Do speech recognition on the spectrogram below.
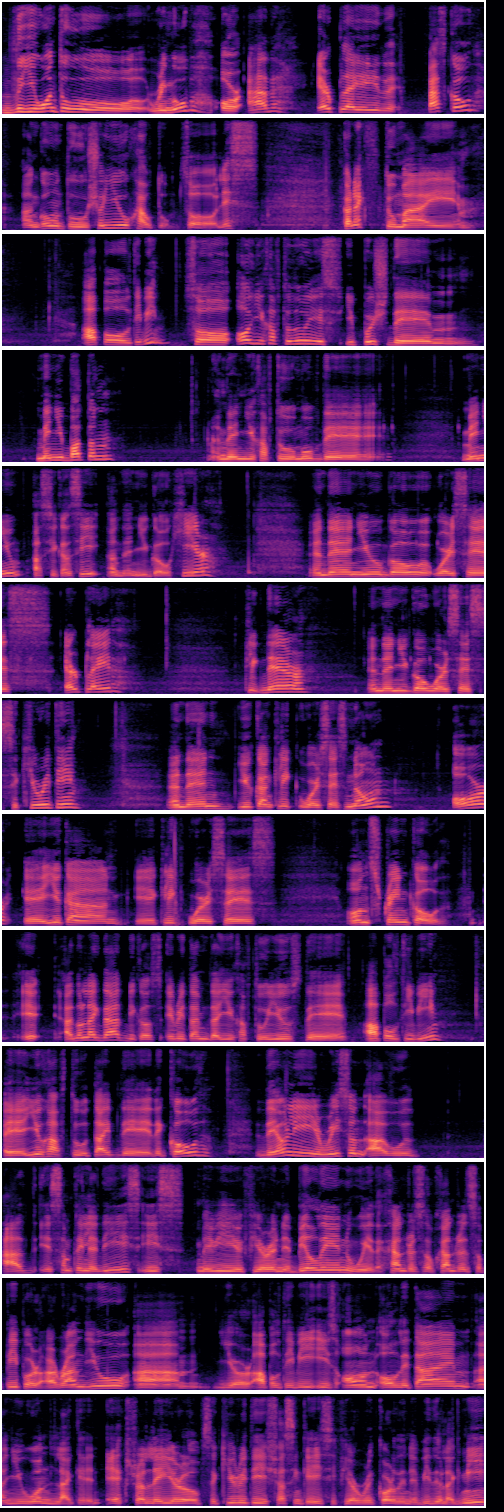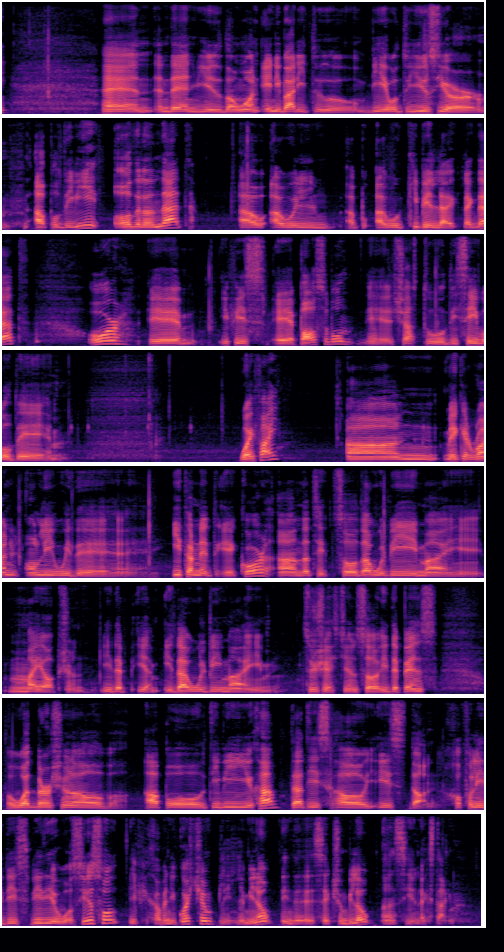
Do you want to remove or add AirPlay passcode? I'm going to show you how to. So let's connect to my Apple TV. So all you have to do is you push the menu button and then you have to move the menu as you can see and then you go here and then you go where it says AirPlay click there and then you go where it says security and then you can click where it says known or uh, you can uh, click where it says on-screen code. It, I don't like that because every time that you have to use the Apple TV uh, you have to type the, the code. The only reason I would add is something like this is maybe if you're in a building with hundreds of hundreds of people around you um, your apple tv is on all the time and you want like an extra layer of security just in case if you're recording a video like me. And and then you don't want anybody to be able to use your apple tv other than that i, I will i will keep it like like that. Or um, if it's uh, possible uh, just to disable the Wi-Fi and make it run only with the Ethernet core and that's it. So that will be my my option. It, yeah, that will be my suggestion. So it depends on what version of Apple TV you have. That is how it's done. Hopefully this video was useful. If you have any question, please let me know in the section below and see you next time.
